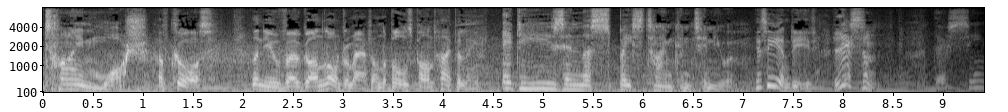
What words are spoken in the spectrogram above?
time wash. Of course. The new Vogon laundromat on the Bulls Pond hyperlink. Eddies in the space time continuum. Is he indeed? Listen! There seems.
